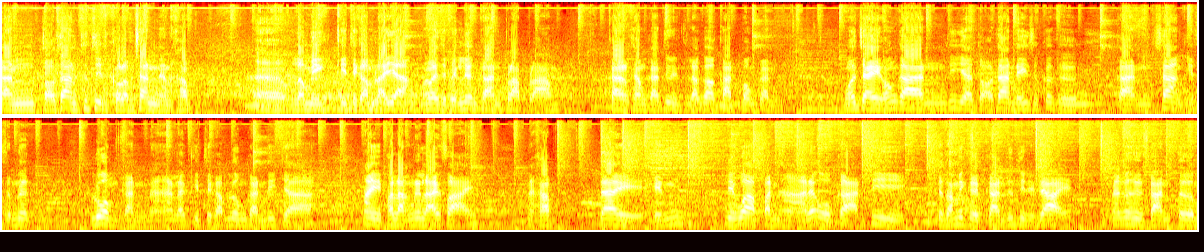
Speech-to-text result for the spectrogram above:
การต่อต้านทุจริตคอร์รัปชันเนี่ยนะครับเเรามีกิจกรรมหลายอย่าง ไม่ว่าจะเป็นเรื่องการปราบปราม การทำการทุจริตแล้วก็การป้องกัน หัวใจของการที่จะต่อต้านในที่สุดก็คือ การสร้างจิตสำนึกร่วมกันนะฮะและกิจกรรมร่วมกันที่จะให้พลังหลายฝ่ายนะครับ ได้เห็นเรียกว่าปัญหาและโอกาสที่จะทำให้เกิดการทุจริตได้ นั่นก็คือการเติม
